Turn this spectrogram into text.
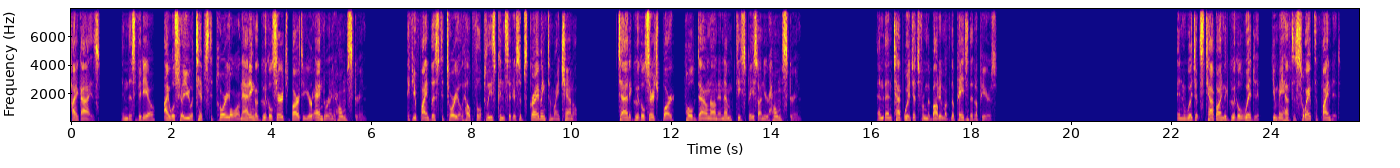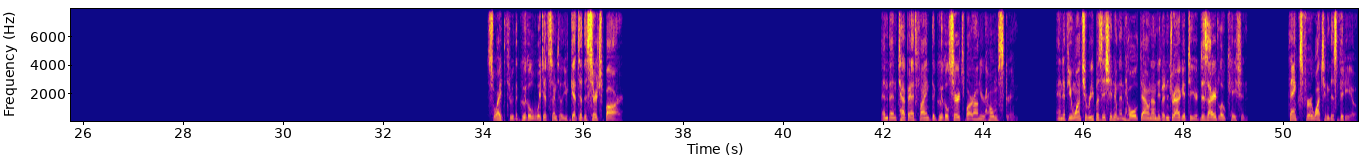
Hi guys. In this video, I will show you a tips tutorial on adding a Google search bar to your Android home screen. If you find this tutorial helpful please consider subscribing to my channel. To add a Google search bar, hold down on an empty space on your home screen. And then tap widgets from the bottom of the page that appears. In widgets tap on the Google widget, you may have to swipe to find it. Swipe through the Google widgets until you get to the search bar. And then tap Add Find the Google search bar on your home screen. And if you want to reposition it then hold down on it and drag it to your desired location. Thanks for watching this video.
